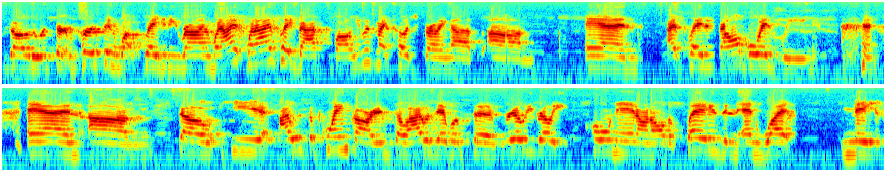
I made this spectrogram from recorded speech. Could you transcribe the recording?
to go to a certain person? What play did he run? When I when I played basketball, he was my coach growing up, um, and I played in an all boys league, and um, so he I was the point guard, and so I was able to really really hone in on all the plays and, and what makes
